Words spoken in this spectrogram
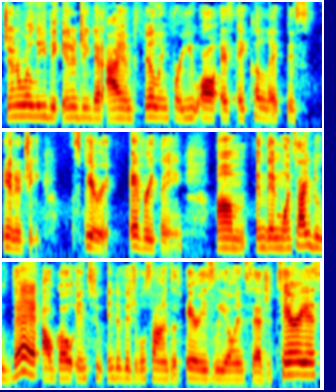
generally the energy that I am feeling for you all as a collective energy, spirit, everything. Um, and then once I do that, I'll go into individual signs of Aries, Leo, and Sagittarius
